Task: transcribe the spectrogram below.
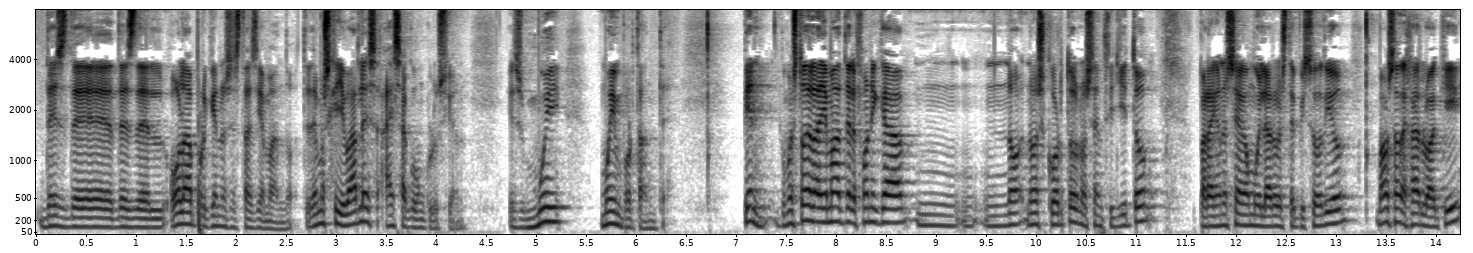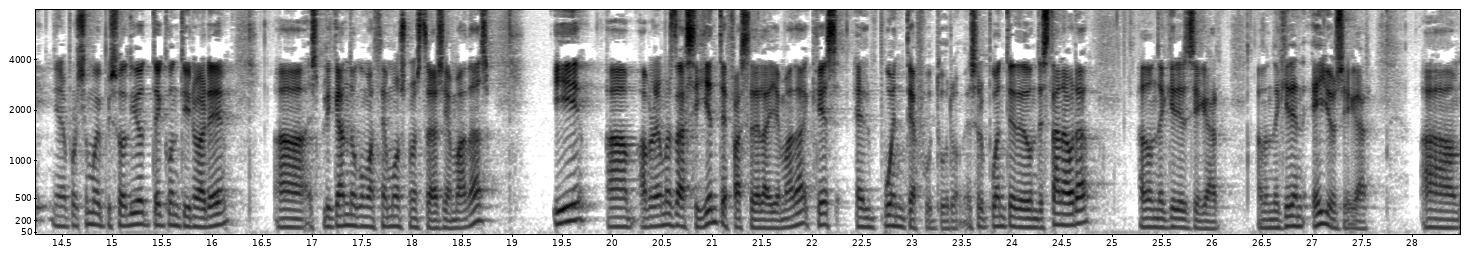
desde, desde el hola, ¿por qué nos estás llamando? Tenemos que llevarles a esa conclusión. Es muy, muy importante. Bien, como esto de la llamada telefónica mm, no, es corto, no es sencillito, para que no se haga muy largo este episodio, vamos a dejarlo aquí y en el próximo episodio te continuaré uh, explicando cómo hacemos nuestras llamadas y uh, hablaremos de la siguiente fase de la llamada, que es el puente a futuro. Es el puente de donde están ahora a donde quieres llegar, a donde quieren ellos llegar. Uh,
